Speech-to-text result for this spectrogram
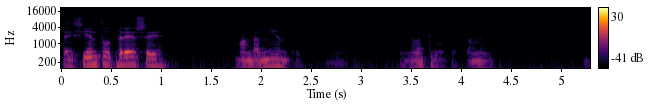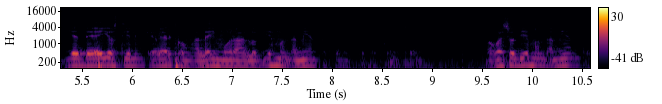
613 mandamientos en el Antiguo Testamento. Diez de ellos tienen que ver con la ley moral, los diez mandamientos que nosotros conocemos. Bajo esos diez mandamientos,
